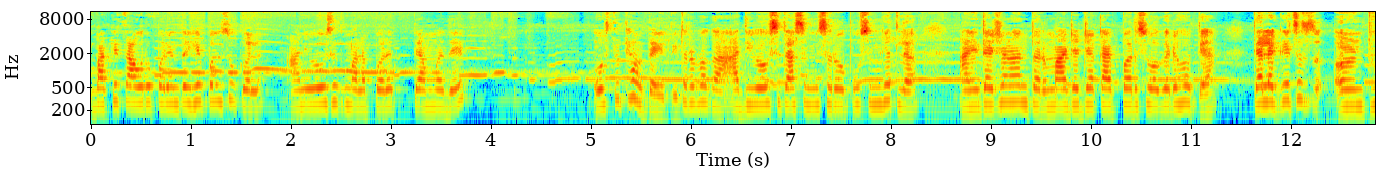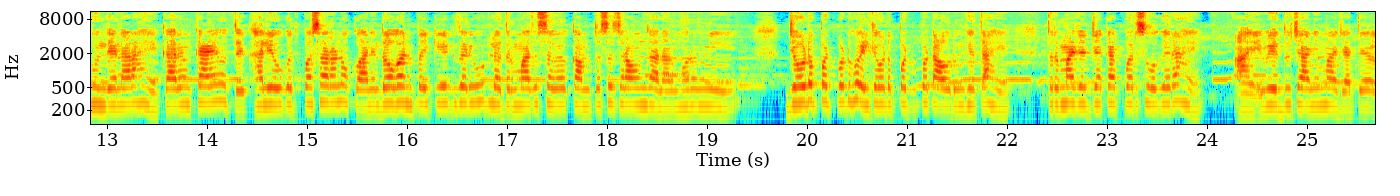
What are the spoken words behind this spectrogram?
बाकीचं आवरूपर्यंत हे पण सुकल आणि व्यवस्थित मला परत त्यामध्ये वस्तू ठेवता येतील. तर बघा आधी व्यवस्थित असं मी सर्व पुसून घेतलं आणि त्याच्यानंतर माझ्या ज्या काय पर्स वगैरे होत्या त्या लगेचच अं, ठेवून देणार आहे. कारण काय होतंय खाली उगत पसारा नको आणि दोघांपैकी एक जरी उठलं तर माझं सगळं काम तसंच राहून जाणार. म्हणून मी जेवढं पटपट होईल तेवढं पटपट आवरून घेत आहे. तर माझ्या ज्या काय पर्स वगैरे आहे आणि वेदूच्या आणि माझ्या त्या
